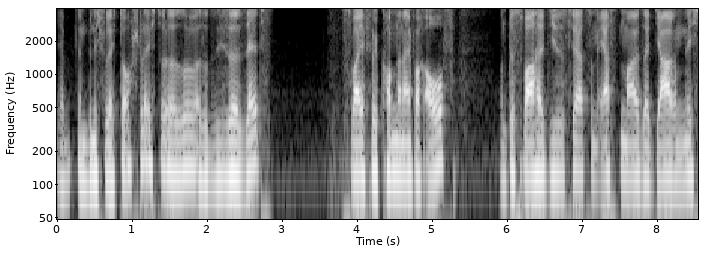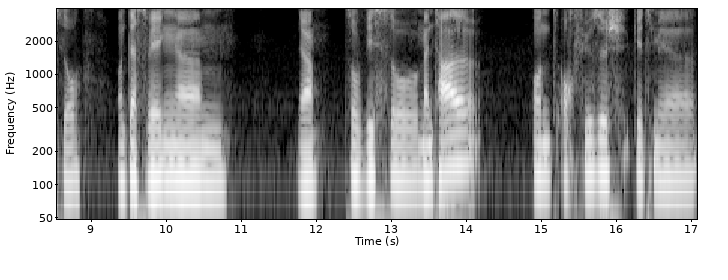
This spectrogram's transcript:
ja, dann bin ich vielleicht doch schlecht oder so. Also diese Selbstzweifel kommen dann einfach auf. Und das war halt dieses Jahr zum ersten Mal seit Jahren nicht so. Und deswegen, ähm, ja, so wie es so mental und auch physisch geht's mir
